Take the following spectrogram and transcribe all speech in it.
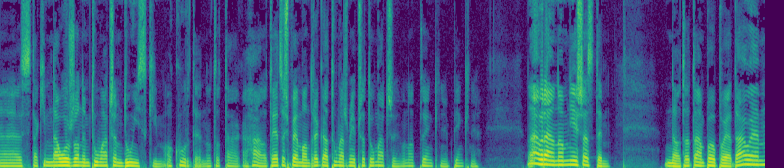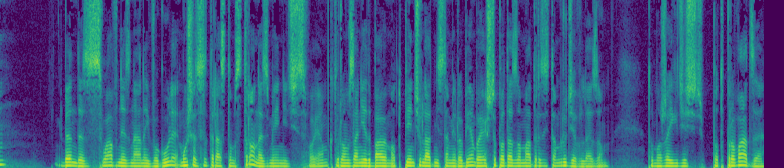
E, z takim nałożonym tłumaczem duńskim. O kurde, no to tak, aha, no to ja coś powiem mądrego, a tłumacz mnie przetłumaczy. No pięknie, pięknie. No dobra, no mniejsza z tym. No, to tam poopowiadałem. Będę sławny, znany w ogóle. Muszę sobie teraz tą stronę zmienić swoją, którą zaniedbałem. Od pięciu lat nic tam nie robiłem, bo jeszcze podadzą adres i tam ludzie wlezą. To może ich gdzieś podprowadzę.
